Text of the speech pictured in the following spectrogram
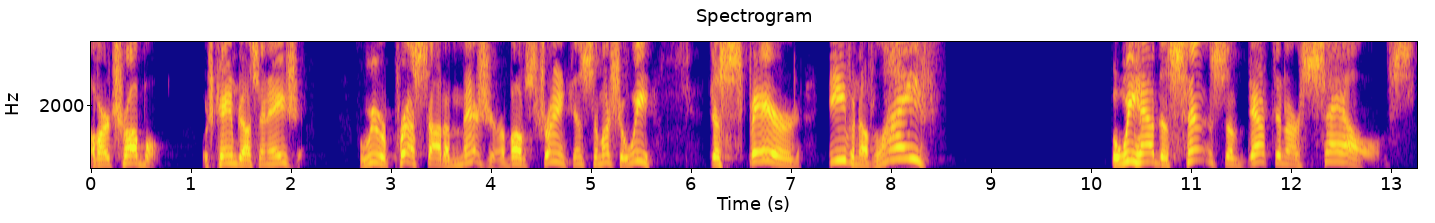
of our trouble, which came to us in Asia. For we were pressed out of measure, above strength, insomuch that we despaired even of life. But we had the sentence of death in ourselves,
